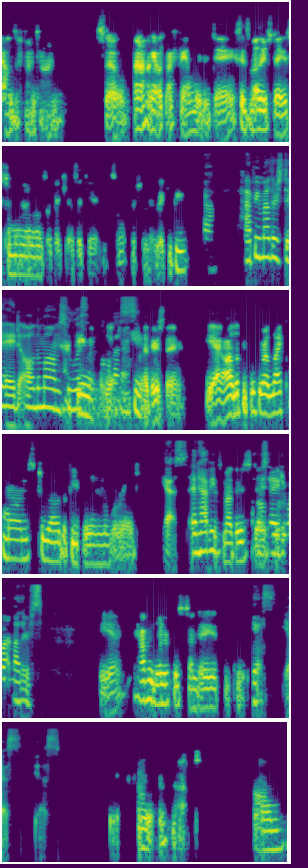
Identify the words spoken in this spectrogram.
that was a fun time. So I hung out with my family today. Since Mother's Day is tomorrow, I was like, I guess I can't. So unfortunate. Like, you be Yeah. Happy Mother's Day to all the moms who happy, listen to yeah, happy Mother's Day. Yeah, all the people who are like moms to all the people in the world. Yes, and happy It's Mother's Mother's Day. Day to our mothers. Yeah. Have a wonderful Sunday. Yes, yes, yes. Oh, if not. Um,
